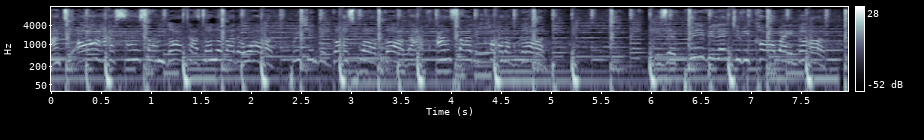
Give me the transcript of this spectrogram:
And to all her sons and daughters all over the world, preaching the gospel of God that have answered the call of God. It's a privilege to be called by God.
